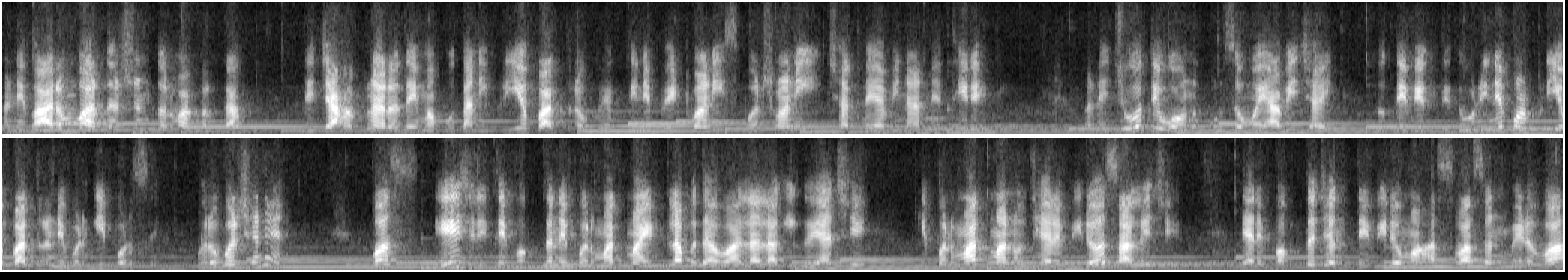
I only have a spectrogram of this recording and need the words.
અને વારંવાર દર્શન કરવા કરતા તે ચાહકના હૃદયમાં પોતાની પ્રિય પાત્ર વ્યક્તિને ભેટવાની, સ્પર્શવાની ઈચ્છા થયા વિના નથી રહેતી. અને જો તેવો અનુકૂળ સમય આવી જાય, તો તે વ્યક્તિ દોડીને પણ પ્રિય પાત્રને વળગી પડશે. બરોબર છે ને? બસ, એ જ રીતે ભક્તને પરમાત્મા એટલા બધા વાલા લાગી ગયા છે કે પરમાત્માનો જ્યારે વિરહ ચાલે છે, ત્યારે ભક્તજન તે વિરહમાં આશ્વાસન મેળવવા,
